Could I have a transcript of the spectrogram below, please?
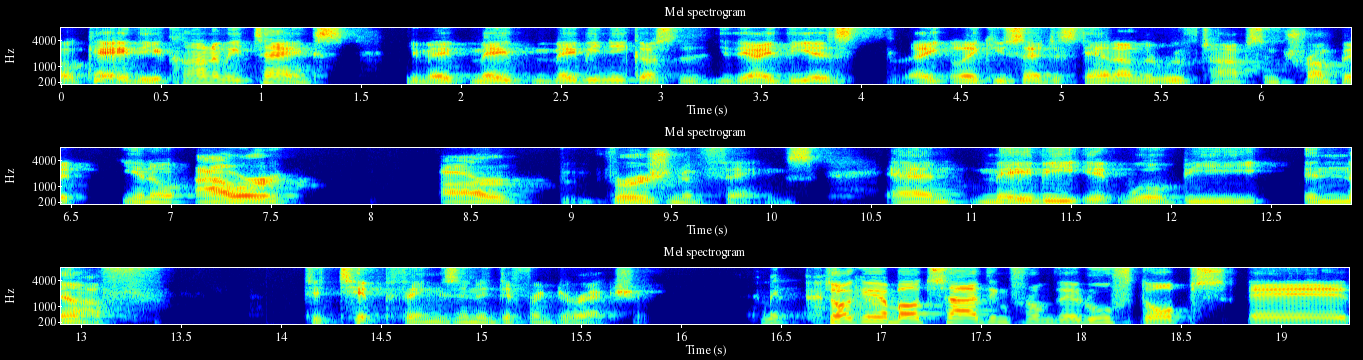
okay the economy tanks you may, may maybe nikos the, the idea is like, like you said to stand on the rooftops and trumpet you know our our version of things and maybe it will be enough to tip things in a different direction. I mean, Talking about starting from the rooftops, uh,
